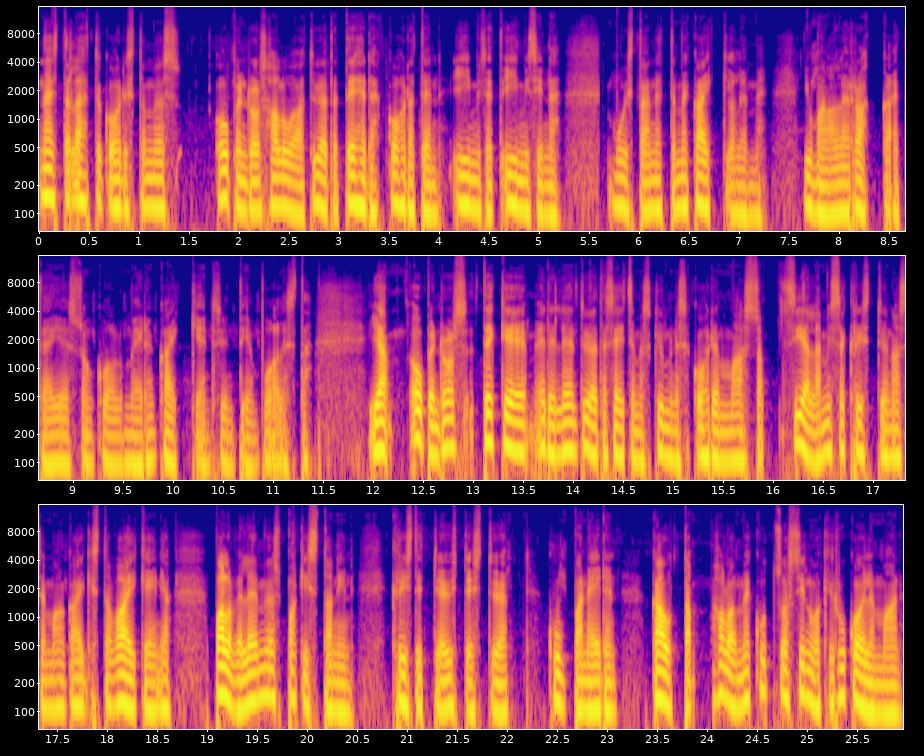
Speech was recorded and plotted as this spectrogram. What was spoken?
näistä lähtökohdista myös Open Doors haluaa työtä tehdä kohdaten ihmiset ihmisinä, muistaen, että me kaikki olemme Jumalalle rakkaita ja Jeesus on kuollut meidän kaikkien syntien puolesta. Ja Open Doors tekee edelleen työtä 70 kohdemaassa siellä, missä kristittyjen asema on kaikista vaikein ja palvelee myös Pakistanin kristittyjä yhteistyökumppaneiden kautta. Haluamme kutsua sinuakin rukoilemaan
